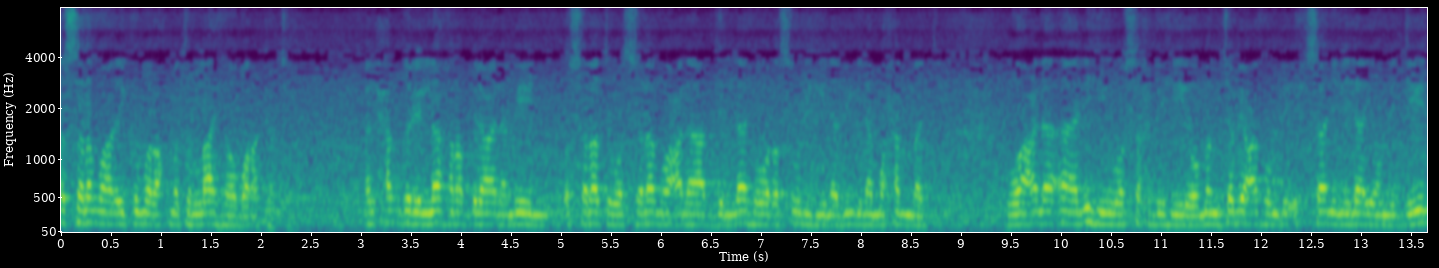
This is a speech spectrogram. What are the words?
السلام عليكم ورحمة الله وبركاته الحمد لله رب العالمين والصلاة والسلام على عبد الله ورسوله نبينا محمد وعلى آله وصحبه ومن تبعهم بإحسان إلى يوم الدين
